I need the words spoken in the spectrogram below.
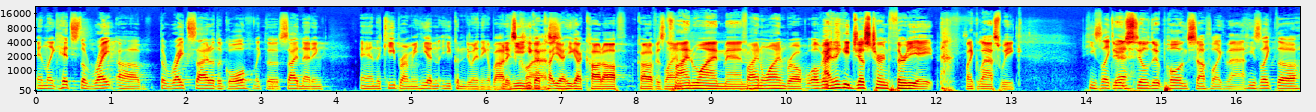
and like hits the right uh the right side of the goal, like the side netting. And the keeper, I mean, he had he couldn't do anything about He's it. He, he got class. caught, yeah, he got caught off caught off his line. Fine wine, man. Fine wine, bro. Well, I think he just turned 38, like last week. he's like Dude, eh, still do pulling stuff like that. he's like the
